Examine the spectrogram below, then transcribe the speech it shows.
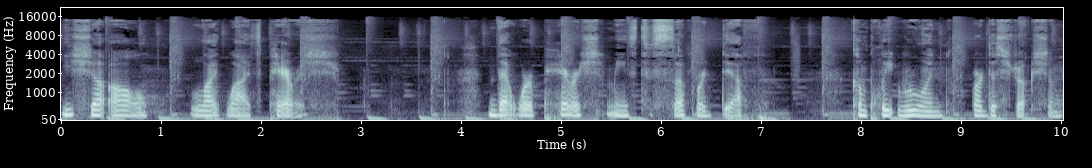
ye shall all likewise perish. That word perish means to suffer death, complete ruin, or destruction.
